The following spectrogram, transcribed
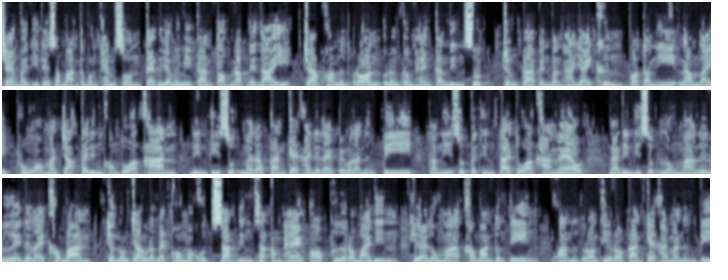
แจ้งไปที่เทศบาลตำบลแคมป์สน แต่ก็ยังไม่มีการตอบรับใด ๆ จากความเดือดร้อนเรื่องกำแพงกั้นดินซุด จนกลายเป็นปัญหาใหญ่ขึ้น เพราะตอนนี้น้ำไหลพุ่งออกมาจากใต้ดินของตัวอาคาร ดินที่ซุดไม่รับการแก้ไขใดๆเป็นเวลาหนึ่งปี ตอนนี้ซุดไปถึงใต้ตัวอาคารแล้ว และดินที่ซุดลงมาเรื่อยๆ ได้ไหลเข้าบ้าน จนต้องจ้างรถแบคโฮมาขุดซากดินซากกำแพงออกเพื่อระบายดิน ที่ไหลลงมาเข้าบ้านตนเอง ความเดือดร้อนที่รอการแก้ไขมาหนึ่งปี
